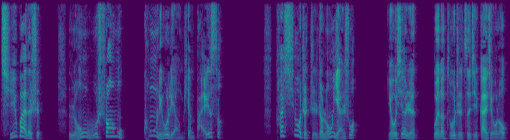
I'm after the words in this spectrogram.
奇怪的是，龙无双目，空留两片白色。他笑着指着龙眼说：“有些人为了阻止自己盖酒楼，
